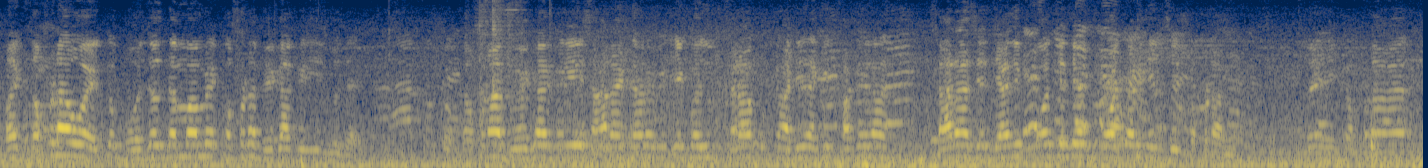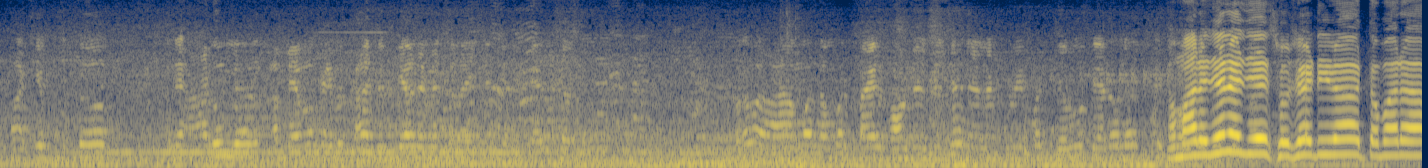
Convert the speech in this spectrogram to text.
અમે કપડાં હોય તો ભોજલધામમાં અમે કપડાં ભેગા કરીએ છીએ બધા તો કપડાં ભેગા કરીએ સારા સારા એક બાજુ ખરાબ કાઢી રાખી ફાટેલા સારા છે જ્યાંથી પહોંચે ત્યાં પહોંચાડી દઈએ છીએ કપડાને. તો એ કપડાં પાઠ્યપુસ્તક અને આનું મેમો કરી ખાસ અભિયાન અમે ચલાવી છીએ કેન્સર બરાબર? આ અમારો નંબર ફાઇલ ફાઉન્ડેશન છે ને એટલે કોઈ પણ જરૂર બહેનોને તમારે છે ને જે સોસાયટીના તમારા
